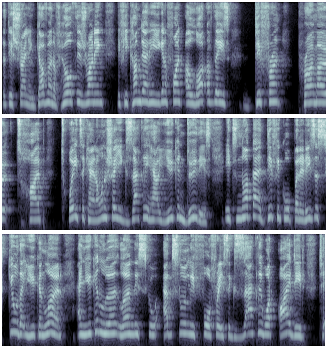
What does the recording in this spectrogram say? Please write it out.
that the Australian Government of Health is running. If you come down here, you're going to find a lot of these different promo type tweets okay and I want to show you exactly how you can do this. It's not that difficult but it is a skill that you can learn and you can learn learn this skill absolutely for free. It's exactly what I did to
